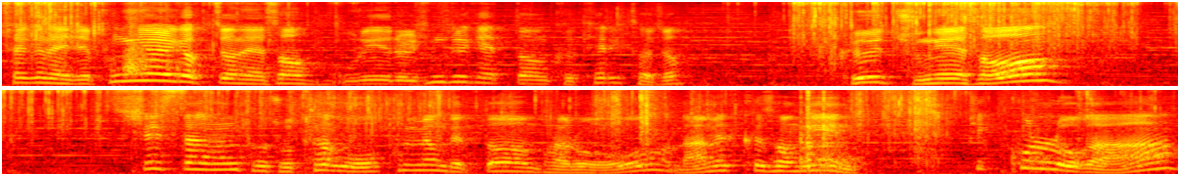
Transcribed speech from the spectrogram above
최근에 이제 폭렬 격전에서 우리를 힘들게 했던 그 캐릭터죠. 그 중에서 실상은 더 좋다고 판명됐던 바로 나메크 성인 피콜로가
